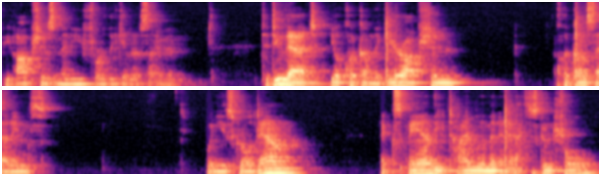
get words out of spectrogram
the options menu for the given assignment. To do that, you'll click on the gear option, click on settings. When you scroll down, expand the time limit and access control.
